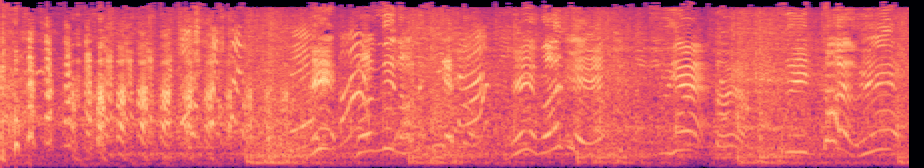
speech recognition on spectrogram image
えなんでなんで来てんの？えマジ？すげえ。ツイッターやえ？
